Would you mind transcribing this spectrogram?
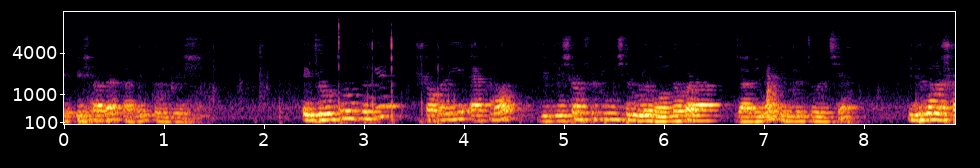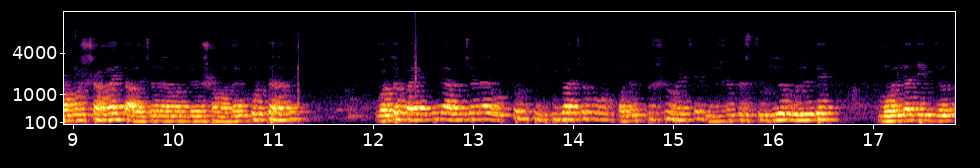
এ পেশাদার কাজের পরিবেশ। এই যৌথ উদ্যোগে সবারই একমত যে যেসব শুটিং সেগুলো বন্ধ করা যাবে না, যেগুলো চলছে, যদি কোনো সমস্যা হয়, তা আলোচনার মাধ্যমে সমাধান করতে হবে। গত কয়েকদিন আলোচনায় অত্যন্ত ইতিবাচক এবং ফলপ্রসূ হয়েছে বিশেষত স্টুডিওগুলোতে মহিলাদের জন্য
